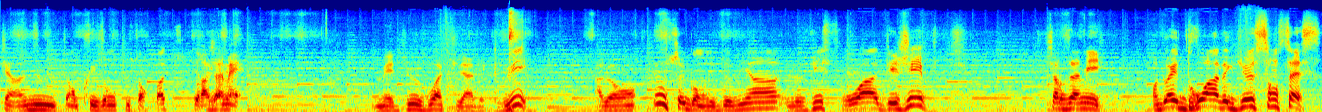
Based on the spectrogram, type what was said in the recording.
tu es un nu, tu es en prison, tu ne sors pas, tu ne sortiras jamais. Mais Dieu voit qu'il est avec lui. Alors en une seconde, il devient le vice-roi d'Égypte. Chers amis, on doit être droit avec Dieu sans cesse.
